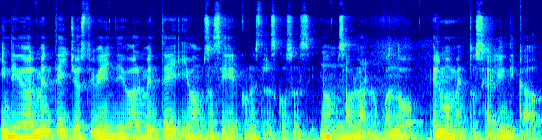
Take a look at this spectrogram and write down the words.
individualmente y yo estoy bien individualmente y vamos a seguir con nuestras cosas y vamos a hablarlo cuando el momento sea el indicado.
